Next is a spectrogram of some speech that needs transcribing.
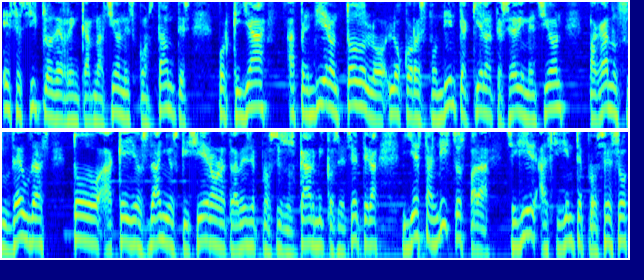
ese ciclo de reencarnaciones constantes, porque ya aprendieron todo lo, lo, correspondiente aquí a la tercera dimensión, pagaron sus deudas, todos aquellos daños que hicieron a través de procesos kármicos, etcétera, y ya están listos para seguir al siguiente proceso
